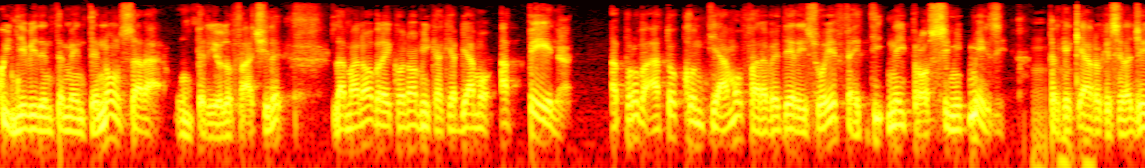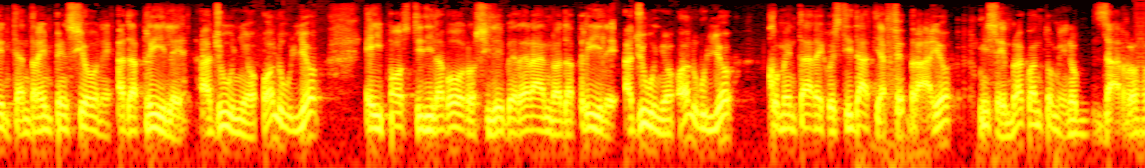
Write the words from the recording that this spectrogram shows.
quindi evidentemente non sarà un periodo facile. La manovra economica che abbiamo appena approvato contiamo far vedere i suoi effetti nei prossimi mesi, perché è chiaro che se la gente andrà in pensione ad aprile, a giugno o a luglio e i posti di lavoro si libereranno ad aprile, a giugno o a luglio, commentare questi dati a febbraio mi sembra quantomeno bizzarro.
